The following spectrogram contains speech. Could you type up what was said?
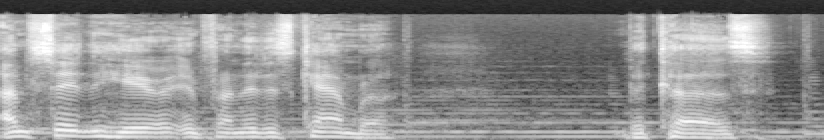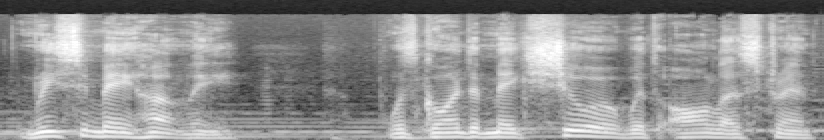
I'm sitting here in front of this camera because Reesa Mae Huntley was going to make sure with all her strength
